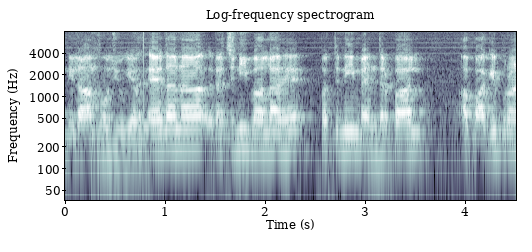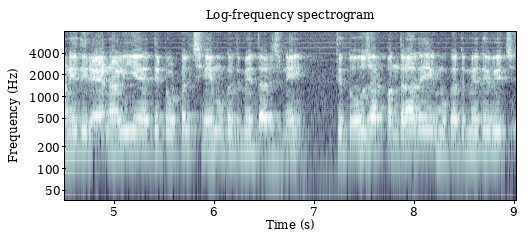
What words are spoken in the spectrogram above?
ਨਿਲਾਮ ਹੋ ਜਾਊਗਾ ਇਹਦਾ ਨਾਮ ਰਜਨੀ ਬਾਲਾ ਹੈ ਪਤਨੀ ਮਹਿੰਦਰਪਾਲ। ਆ ਬਾਗੀ ਪੁਰਾਣੇ ਦੀ ਰਹਿਣ ਵਾਲੀ ਹੈ। ਇਹਦੇ ਟੋਟਲ 6 ਮੁਕਦਮੇ ਦਰਜ ਨੇ। ਤੇ 2015 ਦੇ ਇੱਕ ਮੁਕਦਮੇ ਦੇ ਵਿੱਚ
